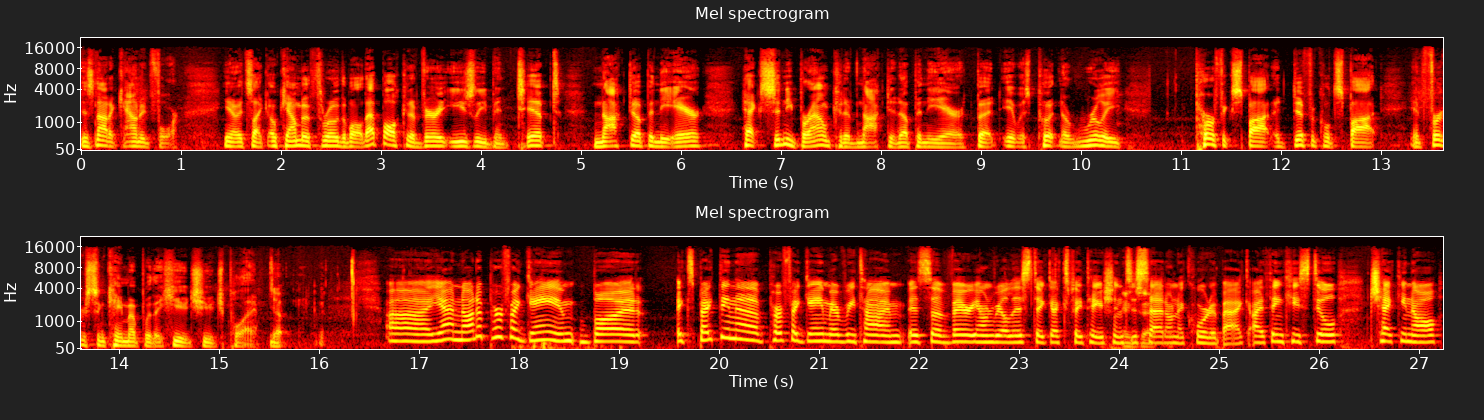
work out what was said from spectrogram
is not accounted for. You know, it's like, okay, I'm going to throw the ball. That ball could have very easily been tipped, knocked up in the air. Heck, Sydney Brown could have knocked it up in the air, but it was put in a really perfect spot, a difficult spot, and Ferguson came up with a huge, huge play. Yep. Uh, yeah, not a perfect game, but expecting a perfect game every time is a very unrealistic expectation exactly. to set on a quarterback. I think he's still checking all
